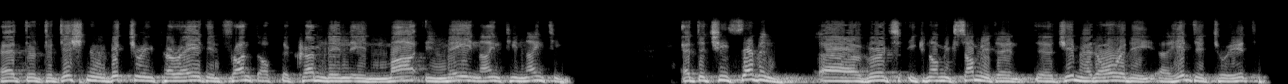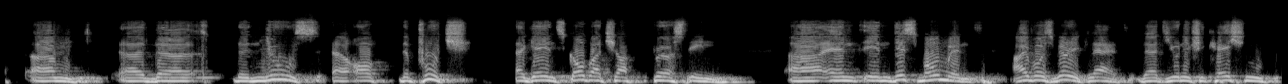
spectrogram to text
at the traditional victory parade in front of the Kremlin in, Ma in May 1990 at the G7 uh, World Economic Summit, and uh, Jim had already uh, hinted to it, um, uh, the, the news uh, of the putsch against Gorbachev burst in. Uh, and in this moment, I was very glad that unification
